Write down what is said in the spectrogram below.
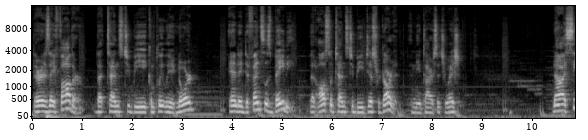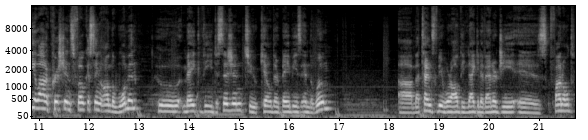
there is a father that tends to be completely ignored and a defenseless baby that also tends to be disregarded in the entire situation. Now, I see a lot of Christians focusing on the woman who make the decision to kill their babies in the womb um, that tends to be where all the negative energy is funneled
